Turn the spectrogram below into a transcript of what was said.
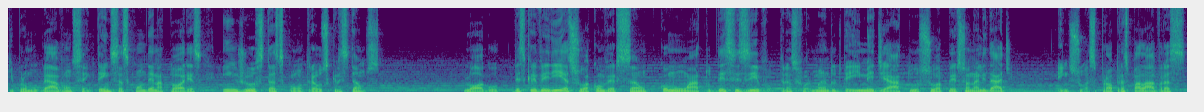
que promulgavam sentenças condenatórias injustas contra os cristãos. Logo, descreveria sua conversão como um ato decisivo, transformando de imediato sua personalidade. Em suas próprias palavras,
